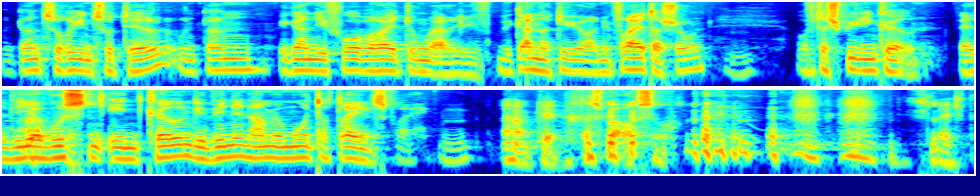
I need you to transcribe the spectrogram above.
und dann zurück ins Hotel und dann begann die Vorbereitung, also begann natürlich auch an dem Freitag schon, auf das Spiel in Köln. Weil wir wussten, in Köln gewinnen, haben wir Montag trainingsfrei. Ah, okay. Das war auch so. Schlecht.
